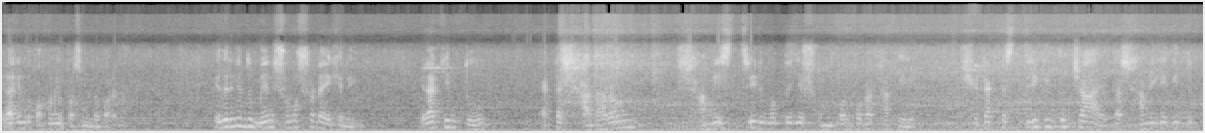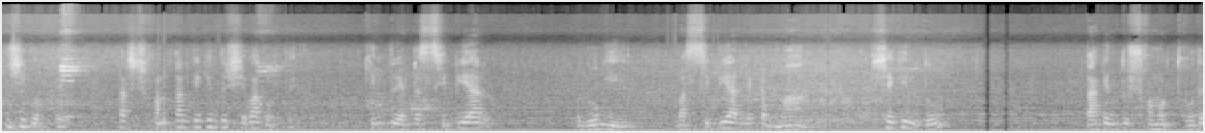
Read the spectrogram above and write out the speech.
এরা কিন্তু কখনোই পছন্দ করে না। এদের কিন্তু মেন সমস্যাটা এখানেই এরা কিন্তু একটা সাধারণ স্বামী স্ত্রীর মধ্যে যে সম্পর্কটা থাকে, সেটা একটা স্ত্রী কিন্তু চায়, তার স্বামীকে কিন্তু খুশি করতে। তার সন্তানকে কিন্তু সেবা করতে কিন্তু একটা সিপিআর রোগী বা সিপিআর যে একটা মা, সে কিন্তু তা কিন্তু সমর্থ হতে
